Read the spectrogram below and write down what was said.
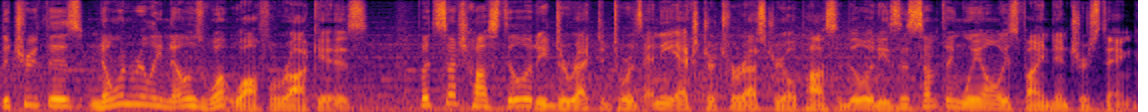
The truth is, no one really knows what Waffle Rock is, but such hostility directed towards any extraterrestrial possibilities is something we always find interesting.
